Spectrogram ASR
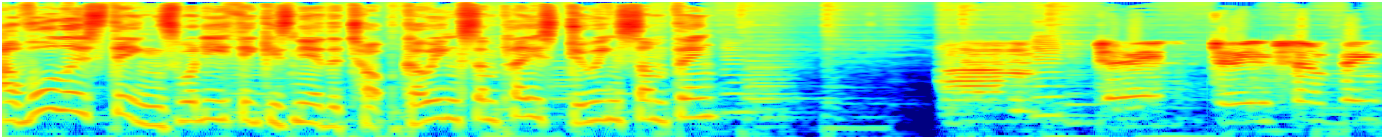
Of all those things, what do you think is near the top? Going someplace, doing something, Um, doing doing something.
